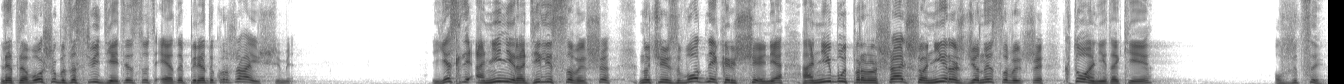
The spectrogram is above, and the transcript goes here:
для того, чтобы засвидетельствовать это перед окружающими. Если они не родились свыше, но через водное крещение они будут провозглашать, что они рождены свыше, кто они такие? Лжецы.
